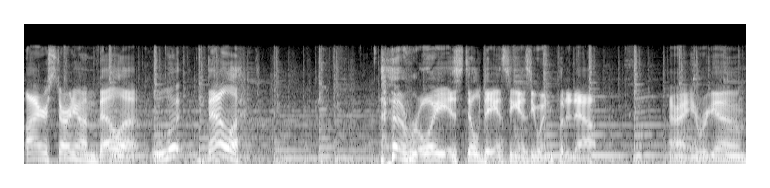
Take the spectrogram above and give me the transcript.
Fire starting on Bella. Look, Bella. Roy is still dancing as he went and put it out. All right, here we go.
